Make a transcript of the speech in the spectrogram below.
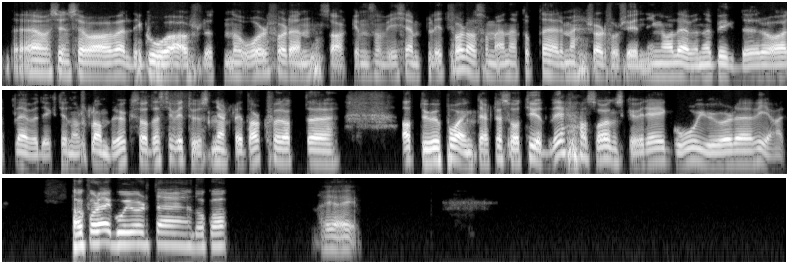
Det syns jeg var veldig gode avsluttende ord for den saken som vi kjemper litt for, da, som er nettopp det her med selvforsyning og levende bygder og et levedyktig norsk landbruk. Så det sier vi tusen hjertelig takk for at, uh, at du poengterte så tydelig. Og så ønsker vi deg god jul videre. Takk for det. God jul til dere òg. Hei, hei.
